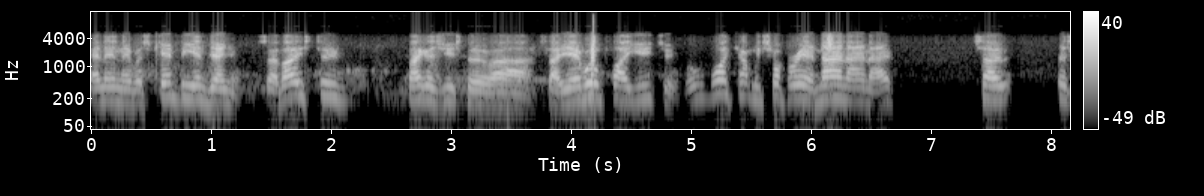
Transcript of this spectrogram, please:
and then there was Kempy and Daniel. So those two buggers used to uh, say, "Yeah, we'll play you two. Well, why can't we swap around? No, no, no. So as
